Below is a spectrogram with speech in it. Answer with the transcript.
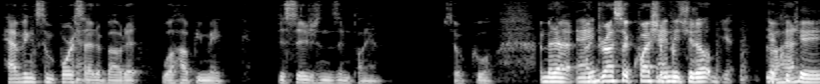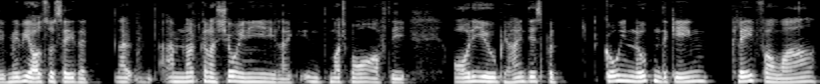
having some foresight yeah. about it will help you make decisions and plan so cool. I'm going to address a question. And from, should yeah, yeah okay, maybe also say that I, I'm not going to show any like much more of the audio behind this, but go in and open the game, play it for a while,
